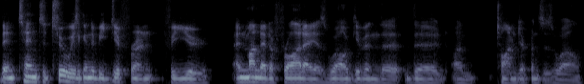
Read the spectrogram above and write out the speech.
then 10 to 2 is going to be different for you and Monday to Friday as well, given the the um, time difference as well.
